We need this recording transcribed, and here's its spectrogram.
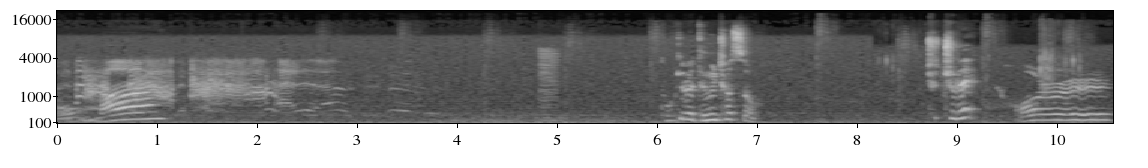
오 마이 도끼로 등을 쳤어 추출해? 헐.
